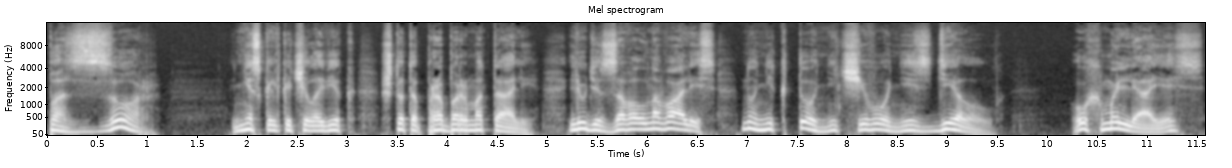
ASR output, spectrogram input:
позор!» Несколько человек что-то пробормотали. Люди заволновались, но никто ничего не сделал. Ухмыляясь,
